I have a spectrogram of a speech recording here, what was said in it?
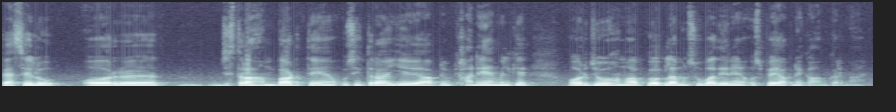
पैसे लो और जिस तरह हम बांटते हैं, उसी तरह ये आपने खाने हैं मिलके और जो हम आपको अगला मनसूबा दे रहे हैं, उस पर आपने काम करना है।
